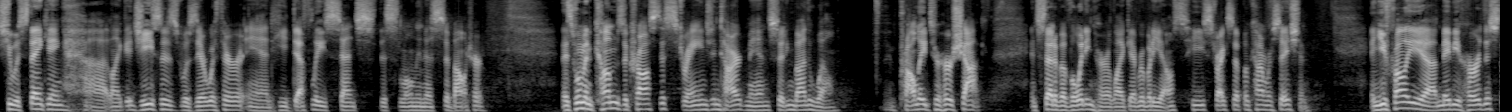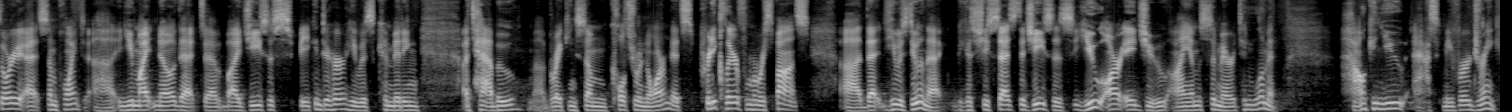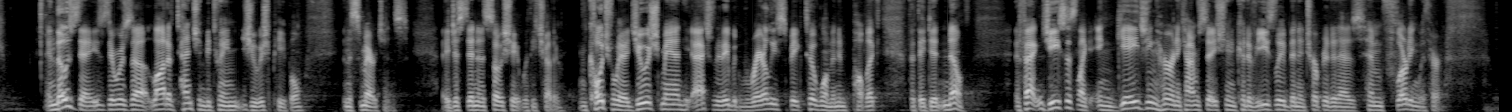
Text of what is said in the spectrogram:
she was thinking, uh, like Jesus was there with her, and he definitely sensed this loneliness about her. This woman comes across this strange and tired man sitting by the well, and probably to her shock, instead of avoiding her like everybody else, he strikes up a conversation. And you've probably uh, maybe heard this story at some point. Uh, and you might know that uh, by Jesus speaking to her, he was committing a taboo, uh, breaking some cultural norm. It's pretty clear from her response uh, that he was doing that because she says to Jesus, You are a Jew, I am a Samaritan woman. How can you ask me for a drink? In those days, there was a lot of tension between Jewish people and the Samaritans. They just didn't associate with each other. And culturally, a Jewish man, actually, they would rarely speak to a woman in public that they didn't know. In fact, Jesus, like engaging her in a conversation, could have easily been interpreted as him flirting with her.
